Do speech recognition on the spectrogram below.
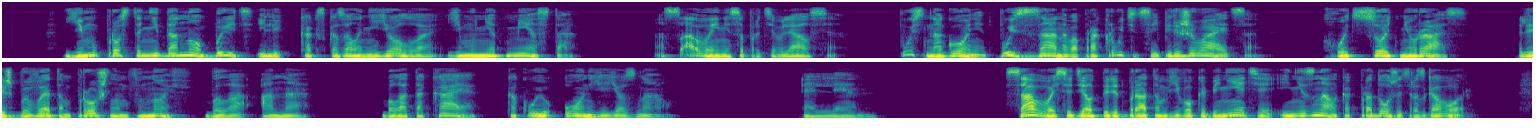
Ему просто не дано быть, или, как сказала Ниёла, ему нет места. А Савва и не сопротивлялся. Пусть нагонит, пусть заново прокрутится и переживается, хоть сотню раз, лишь бы в этом прошлом вновь была она, была такая, какую он ее знал. Элен. Савва сидел перед братом в его кабинете и не знал, как продолжить разговор.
